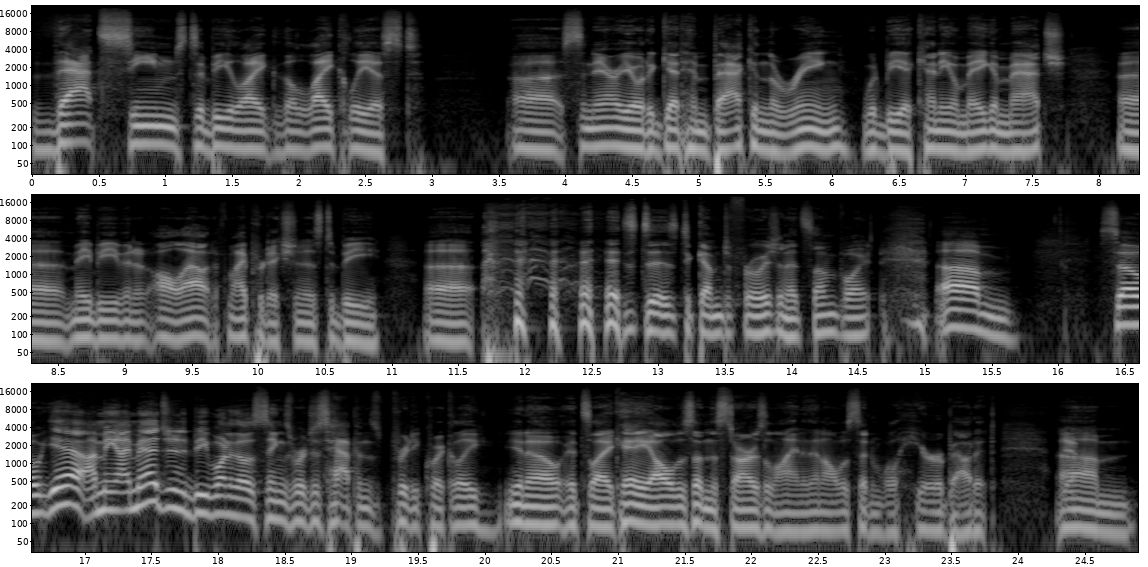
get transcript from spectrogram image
that seems to be like the likeliest uh, scenario to get him back in the ring would be a Kenny Omega match, uh, maybe even an All Out. If my prediction is to be uh, is to is to come to fruition at some point. Um, so yeah, I mean, I imagine it'd be one of those things where it just happens pretty quickly. You know, it's like, hey, all of a sudden the stars align, and then all of a sudden we'll hear about it. Yeah. Um,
